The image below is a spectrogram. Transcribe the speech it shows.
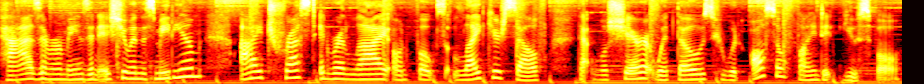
has and remains an issue in this medium, I trust and rely on folks like yourself that will share it with those who would also find it useful.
